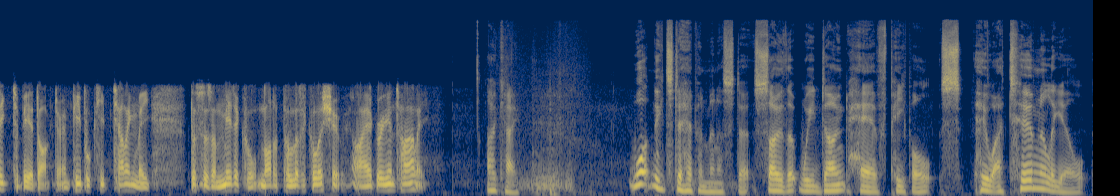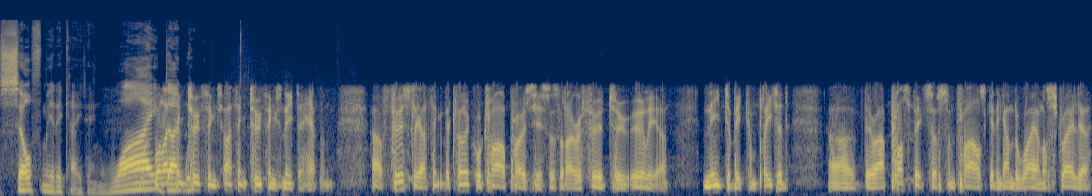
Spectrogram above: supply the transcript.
seek to be a doctor. And people keep telling me this is a medical, not a political issue. I agree entirely. Okay. What needs to happen, Minister, so that we don't have people who are terminally ill self-medicating? Why well, I think we? two things. I think two things need to happen. Uh, firstly, I think the clinical trial processes that I referred to earlier need to be completed. Uh, there are prospects of some trials getting underway in Australia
